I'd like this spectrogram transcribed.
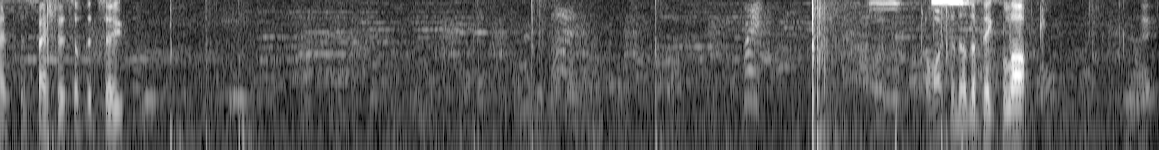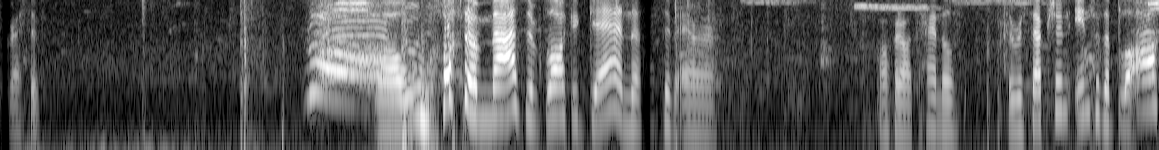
Defensive specialist of the two. Oh, it's another big block. Aggressive. Oh, what a massive block again. Massive error. Polkadot handles the reception into the block.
